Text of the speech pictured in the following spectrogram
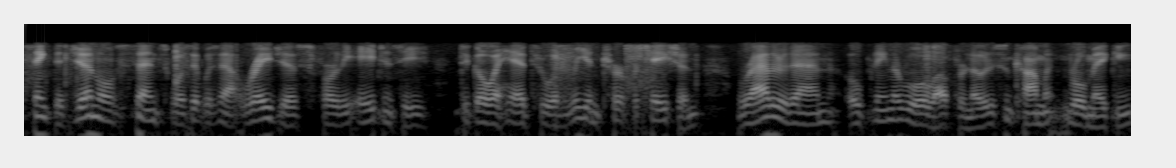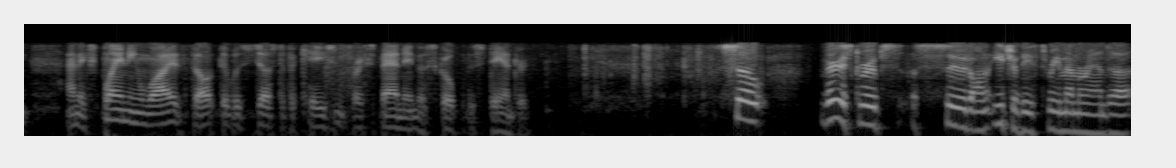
I think the general sense was it was outrageous for the agency to go ahead through a reinterpretation rather than opening the rule up for notice and comment rulemaking and explaining why it felt there was justification for expanding the scope of the standard. So, various groups sued on each of these three memoranda.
